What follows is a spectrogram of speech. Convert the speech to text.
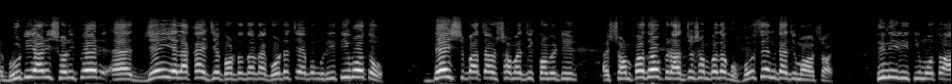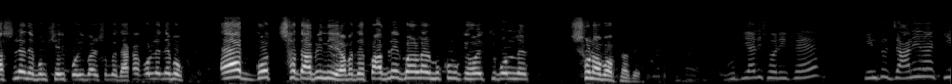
ঘুটিয়ারি শরীফের যেই এলাকায় যে ঘটনাটা ঘটেছে এবং রীতিমতো দেশ বাঁচাও সামাজিক কমিটির সম্পাদক, রাজ্য সম্পাদক হোসেন গাজী মহাশয়, তিনি রীতিমতো আসলেন এবং সেই পরিবারের সঙ্গে দেখা করলেন এবং এক গোচ্ছা দাবি নিয়ে আমাদের পাবলিক বাংলার মুখোমুখি হয়ে কি বললেন শোনাবো আপনাদের। গুটিয়ারি শরীফে, কিন্তু জানি না কি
